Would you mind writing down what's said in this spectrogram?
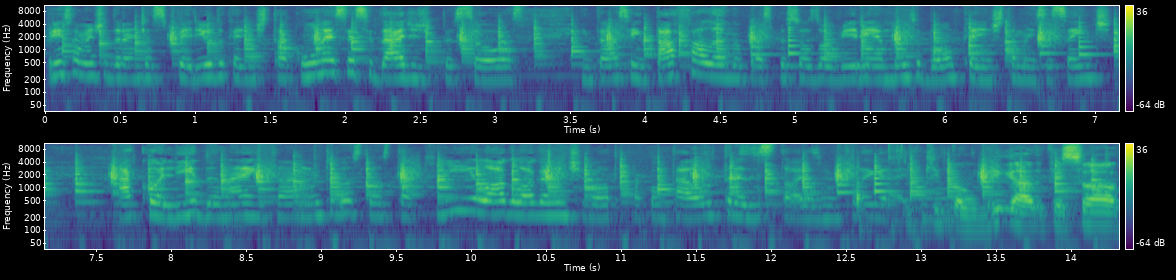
principalmente durante esse período que a gente tá com necessidade de pessoas. Então, assim, tá falando para as pessoas ouvirem é muito bom, porque a gente também se sente acolhido, né? Então é muito gostoso estar aqui e logo, logo a gente volta para contar outras histórias muito legais. né? Que bom, obrigado pessoal.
